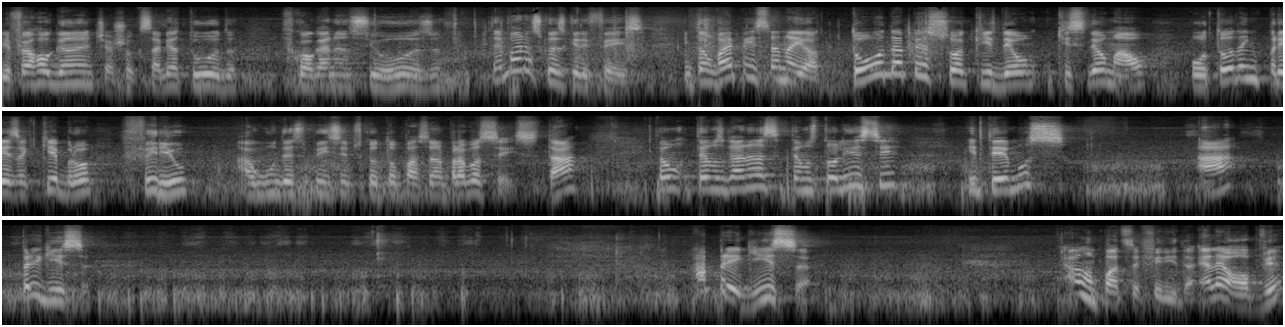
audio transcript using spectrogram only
Ele foi arrogante, achou que sabia tudo, ficou ganancioso. Tem várias coisas que ele fez. Então vai pensando aí, ó, toda pessoa que, deu, que se deu mal, ou toda empresa que quebrou, feriu algum desses princípios que eu estou passando para vocês, tá? Então temos ganância, temos tolice e temos a preguiça. A preguiça, ela não pode ser ferida. Ela é óbvia,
